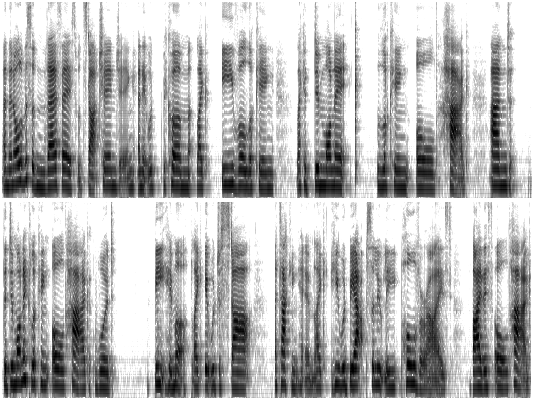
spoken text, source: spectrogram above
and then all of a sudden their face would start changing and it would become like evil looking, like a demonic looking old hag and the demonic looking old hag would beat him up. Like it would just start attacking him. Like he would be absolutely pulverized by this old hag.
